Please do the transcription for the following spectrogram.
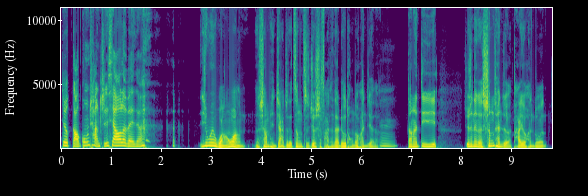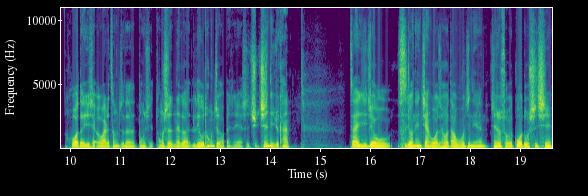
就搞工厂直销了呗，就。因为往往商品价值的增值就是发生在流通的环节的。嗯，当然，第一就是那个生产者他有很多获得一些额外的增值的东西，同时那个流通者本身也是去。其实你去看，在一九四九年建国之后到五几年进入所谓过渡时期。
